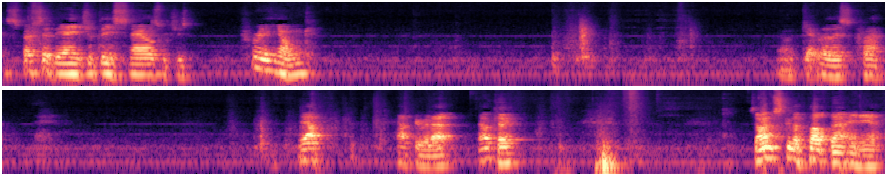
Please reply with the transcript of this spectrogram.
especially at the age of these snails, which is pretty young. I'll get rid of this crap. Yeah, happy with that. Okay. So I'm just going to pop that in here.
